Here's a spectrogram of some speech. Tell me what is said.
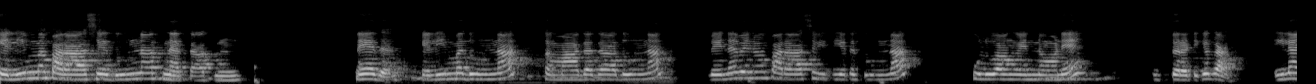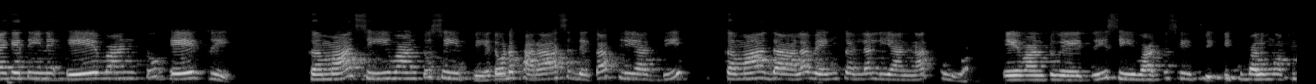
කෙලින්ම පරාසය දුන්නත් නැතත් නේද? කෙලින්ම දුන්නත් සමාදදා දුන්නත් වෙන වෙනම පරාස විදියට දුන්නත් පුළුවන් වෙන්න ඕනේ උත්තර ටික ගන්න. ඊළඟ එකේ තියෙන A1 to A3 කමා C1 to C3. එතකොට පරාස දෙකක් ලියද්දී කමා දාලා වෙන් කරලා ලියන්නත් පුළුවන්. A1 to A3 C1 to C3. එක බලමු අපි.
